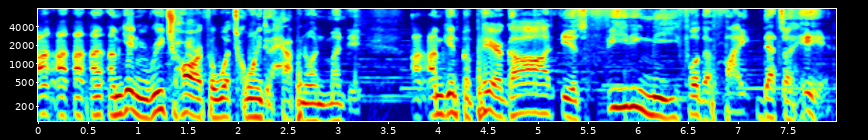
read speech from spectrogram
I, am getting recharged for what's going to happen on Monday. I, am getting prepared. God is feeding me for the fight that's ahead.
